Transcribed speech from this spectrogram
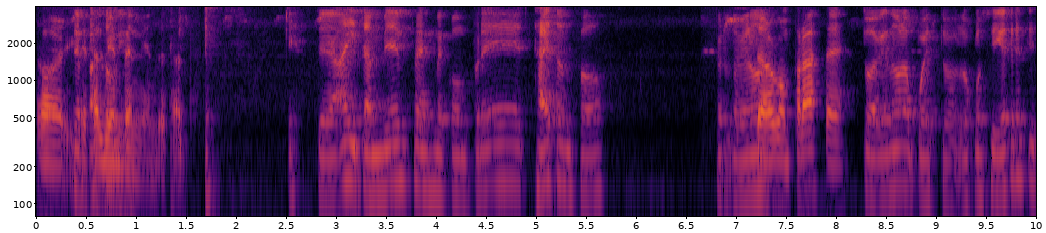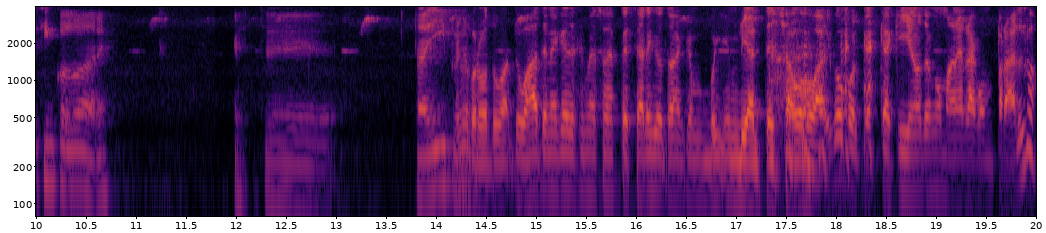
Ay, Se pasó bien bien. pendiente, exacto. Este, ah, y también pues me compré Titanfall. Pero todavía Te lo no, compraste. todavía no lo he puesto. Lo conseguí a 35 dólares. Este. Está ahí, Coño, pero. pero tú, tú vas a tener que decirme esos especiales que yo tengo que envi- enviarte chavos o algo, porque es que aquí yo no tengo manera de comprarlo.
